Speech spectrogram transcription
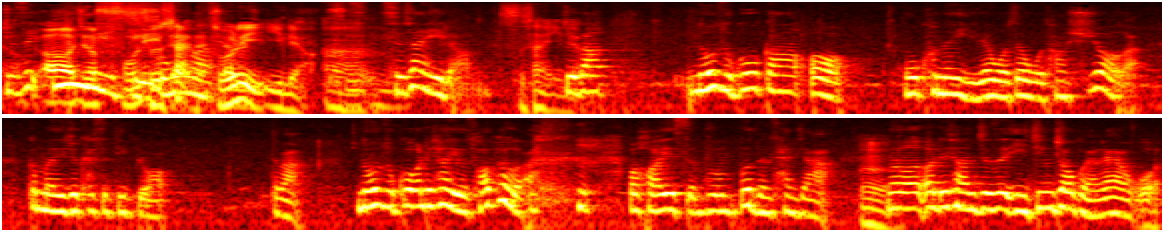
就是哦，医院就是慈提供的善福利。医疗，嗯，慈善。医疗。慈善医疗，就讲，侬如果讲哦，我可能现在或者下趟需要个，葛么伊就开始填表，对伐？侬如果屋里向有钞票个，不好意思，不不能参加。嗯。侬屋里向就是现金交关个闲话，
